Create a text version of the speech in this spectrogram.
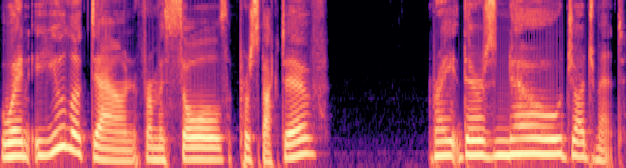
When you look down from a soul's perspective, right? There's no judgment.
